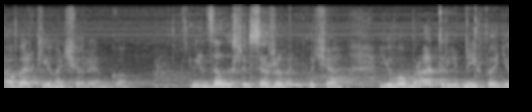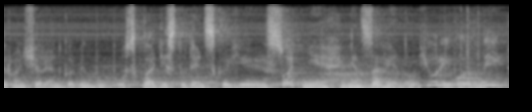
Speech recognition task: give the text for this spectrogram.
Аверкій Гончаренко. Він залишився живим, хоча його брат, рідний Федір Гончаренко, він був у складі студентської сотні, він загинув. Юрій Вороний,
